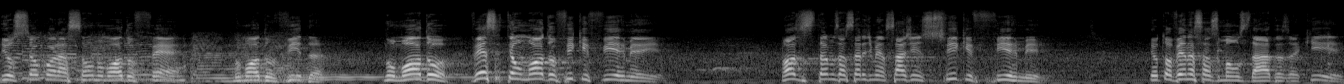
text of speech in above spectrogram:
e o seu coração no modo fé, no modo vida, no modo. Vê se tem um modo fique firme aí. Nós estamos na série de mensagens Fique Firme. Eu estou vendo essas mãos dadas aqui.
